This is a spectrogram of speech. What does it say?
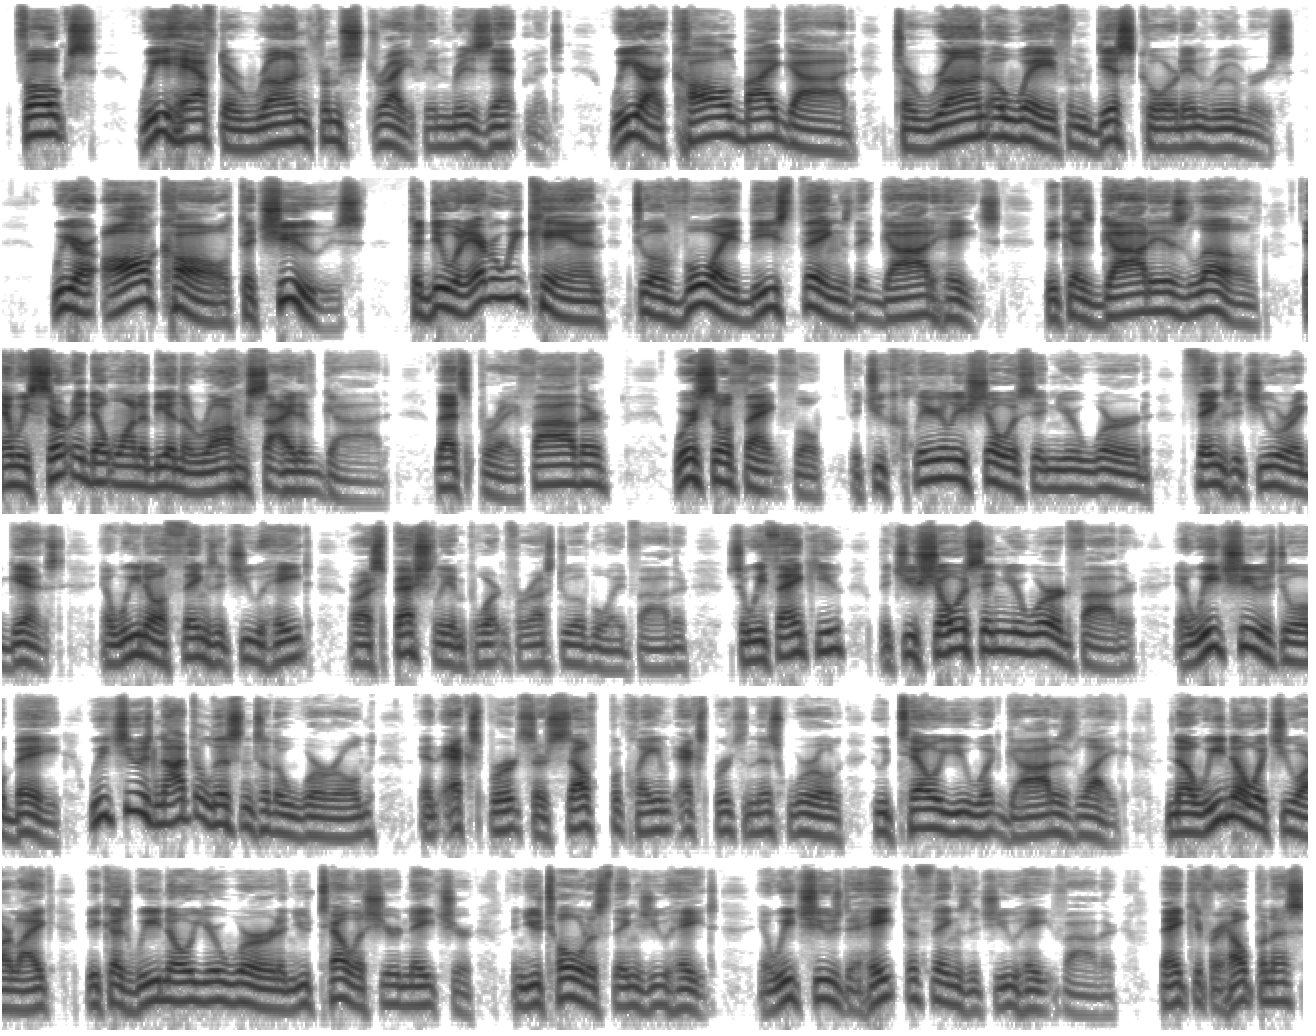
Folks, we have to run from strife and resentment. We are called by God to run away from discord and rumors. We are all called to choose to do whatever we can to avoid these things that God hates because God is love, and we certainly don't want to be on the wrong side of God. Let's pray. Father, we're so thankful that you clearly show us in your word things that you are against and we know things that you hate are especially important for us to avoid, Father. So we thank you that you show us in your word, Father, and we choose to obey. We choose not to listen to the world and experts or self proclaimed experts in this world who tell you what God is like. No, we know what you are like because we know your word and you tell us your nature and you told us things you hate. And we choose to hate the things that you hate, Father. Thank you for helping us.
